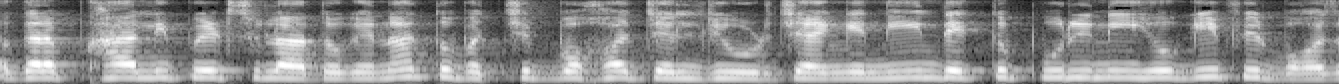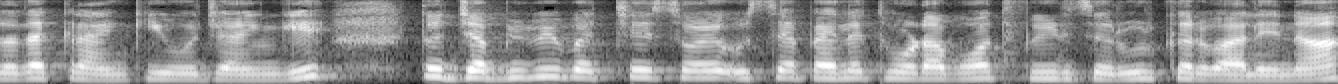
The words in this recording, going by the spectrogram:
अगर आप खाली पेट सुला दोगे ना तो बच्चे बहुत जल्दी उठ जाएँगे। नींद एक तो पूरी नहीं होगी, फिर बहुत ज़्यादा क्रैंकी हो जाएँगे। तो जब भी बच्चे सोए, उससे पहले थोड़ा बहुत फ़ीड ज़रूर करवा लेना।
